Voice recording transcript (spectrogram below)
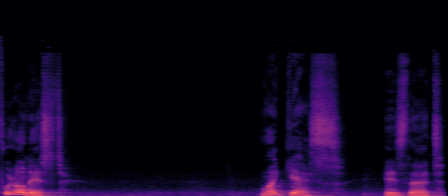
If we're honest, my guess is that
